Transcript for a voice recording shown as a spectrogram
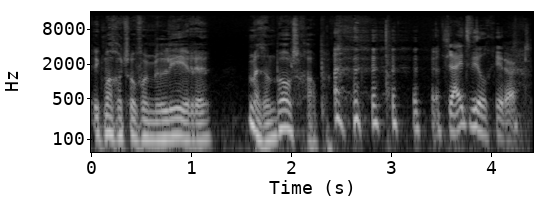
ik mag het zo formuleren... met een boodschap. Als jij het wil, Gerard.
